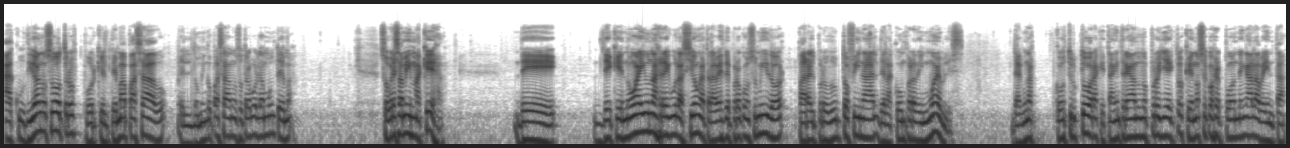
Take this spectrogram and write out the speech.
acudió a nosotros porque el tema pasado, el domingo pasado, nosotros abordamos un tema sobre esa misma queja de, de que no hay una regulación a través de Proconsumidor para el producto final de la compra de inmuebles, de algunas constructoras que están entregando unos proyectos que no se corresponden a la venta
